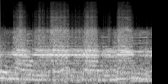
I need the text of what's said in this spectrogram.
อั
